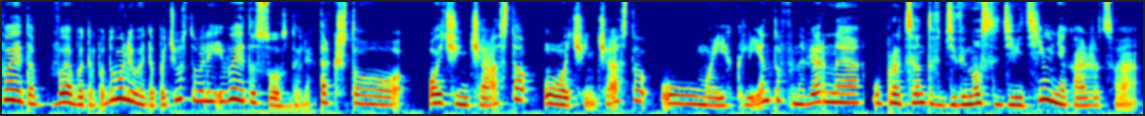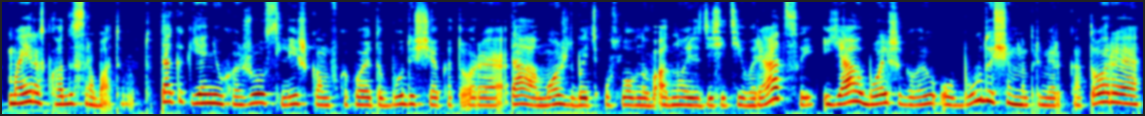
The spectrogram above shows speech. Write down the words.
вы, это, вы об этом подумали, вы это почувствовали, и вы это создали. Так что очень часто, очень часто у моих клиентов, наверное, у процентов 99, мне кажется, мои расклады срабатывают. Так как я не ухожу слишком в какое-то будущее, которое, да, может быть, условно в одной из десяти вариаций, я больше говорю о будущем, например, которое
